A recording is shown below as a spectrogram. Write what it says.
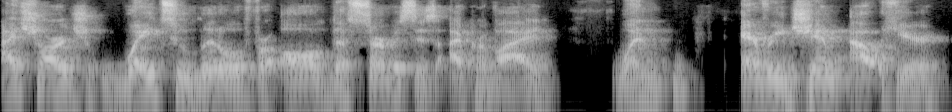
I charge way too little for all the services I provide when every gym out here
